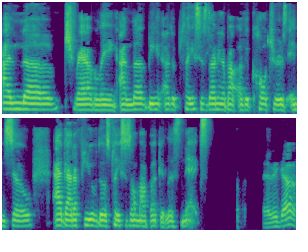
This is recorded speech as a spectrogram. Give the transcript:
I love traveling. I love being in other places, learning about other cultures. And so I got a few of those places on my bucket list next. There we go.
